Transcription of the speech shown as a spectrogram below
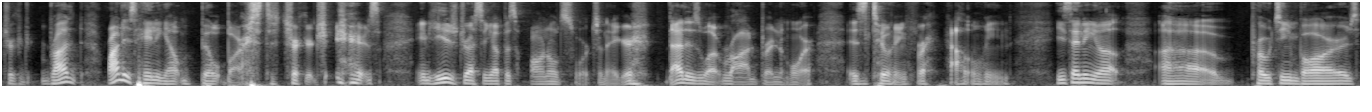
trick or Rod? Rod is handing out built bars to trick or treaters, and he is dressing up as Arnold Schwarzenegger. That is what Rod Brind'Amour is doing for Halloween. He's handing out uh, protein bars.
